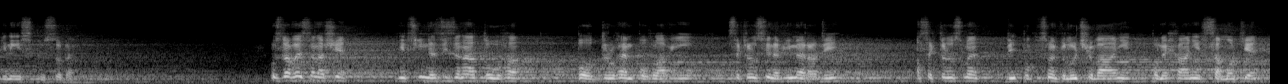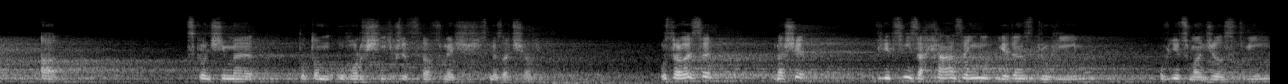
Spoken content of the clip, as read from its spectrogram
jiným způsobem. Uzdravuje se naše vnitřní nezřízená touha po druhém pohlaví, se kterou si nevíme rady a se kterou jsme, pokud jsme vylučováni, ponecháni v samotě a skončíme potom u horších představ, než jsme začali. Uzdravuje se naše vnitřní zacházení jeden s druhým uvnitř manželství,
